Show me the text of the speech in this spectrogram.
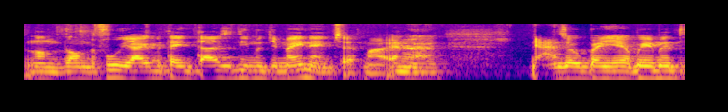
dan, dan voel je eigenlijk meteen thuis dat iemand je meeneemt, zeg maar. En, ja. ja, en zo ben je op een gegeven moment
